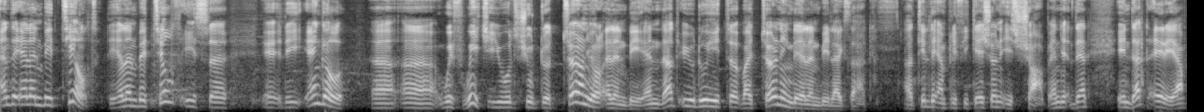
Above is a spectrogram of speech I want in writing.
And the LNB tilt, the LNB tilt is uh, uh the angle uh, uh, with which you should turn your LNB and that you do it by turning the LNB like that until the amplification is sharp. And that in that area,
